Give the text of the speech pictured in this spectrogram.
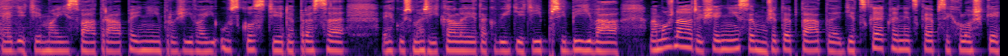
Také děti mají svá trápení, prožívají úzkosti, deprese. Jak už jsme říkali, takových dětí přibývá. Na možná řešení se můžete ptát dětské klinické psycholožky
